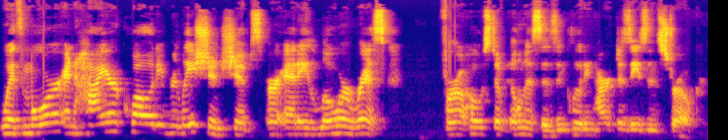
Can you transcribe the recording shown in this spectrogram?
with more and higher quality relationships are at a lower risk for a host of illnesses, including heart disease and stroke.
